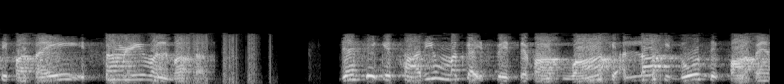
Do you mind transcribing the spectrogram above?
صفائی والبصر جیسے کہ ساری امت کا اس پہ اتفاق ہوا کہ اللہ کی دو صفات ہیں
